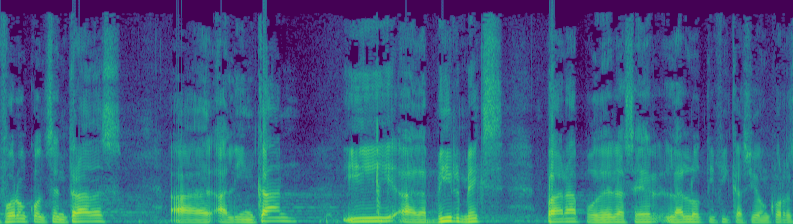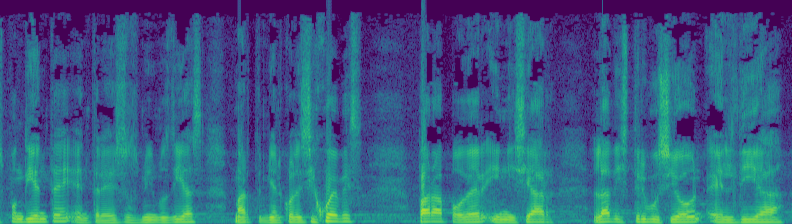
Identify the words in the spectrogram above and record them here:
fueron concentradas al INCAN y a Birmex para poder hacer la notificación correspondiente entre esos mismos días, martes, miércoles y jueves, para poder iniciar la distribución el día eh,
